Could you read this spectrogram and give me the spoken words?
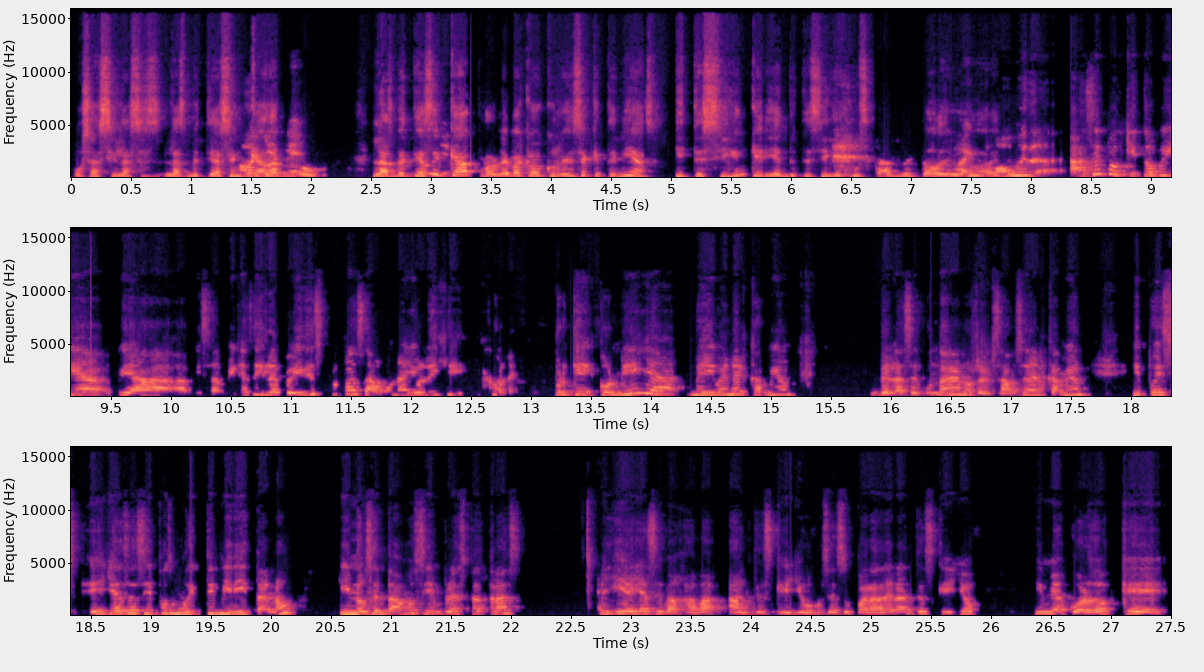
O sea, si las, las metías en Óyeme. cada... Pro, las metías en cada problema, cada ocurrencia que tenías y te siguen queriendo y te siguen buscando y todo. Digo, ay, no, no. Hace poquito vi a, vi a, a, mis amigas y le pedí disculpas a una. Yo le dije, híjole, porque con ella me iba en el camión de la secundaria, nos regresamos en el camión y pues ella es así, pues muy timidita, ¿no? Y nos sentábamos siempre hasta atrás y ella se bajaba antes que yo, o sea, su parada era antes que yo. Y me acuerdo que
